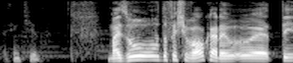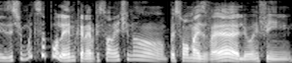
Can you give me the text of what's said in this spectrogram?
Faz sentido. Mas o do festival, cara, o- o- é, tem- existe muito essa polêmica, né? Principalmente no pessoal mais velho, enfim.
